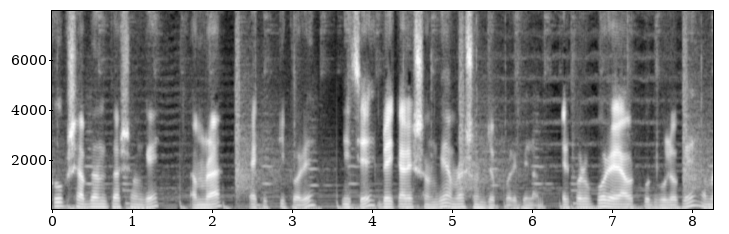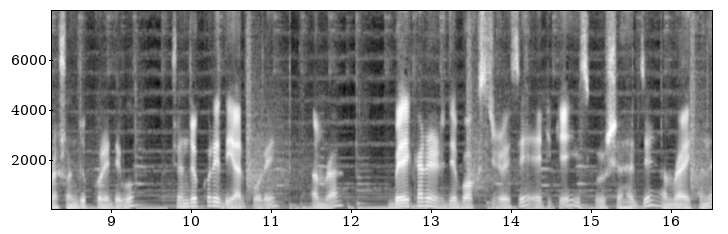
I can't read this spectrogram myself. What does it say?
খুব সাবধানতার সঙ্গে আমরা এক একটি করে নিচে ব্রেকারের সঙ্গে আমরা সংযোগ করে দিলাম। এরপর উপরে আউটপুটগুলোকে আমরা সংযোগ করে দেব। সংযোগ করে দেওয়ার পরে আমরা ব্রেকারের যে বক্সটি রয়েছে, এটিকে স্ক্রুর সাহায্যে আমরা এখানে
